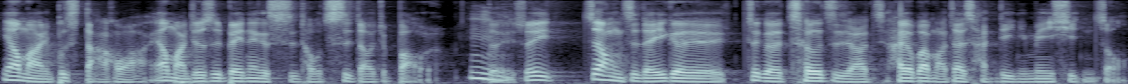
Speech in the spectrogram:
要么你不是打滑，要么就是被那个石头刺到就爆了。嗯对，所以这样子的一个这个车子啊，还有办法在产地里面行走。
